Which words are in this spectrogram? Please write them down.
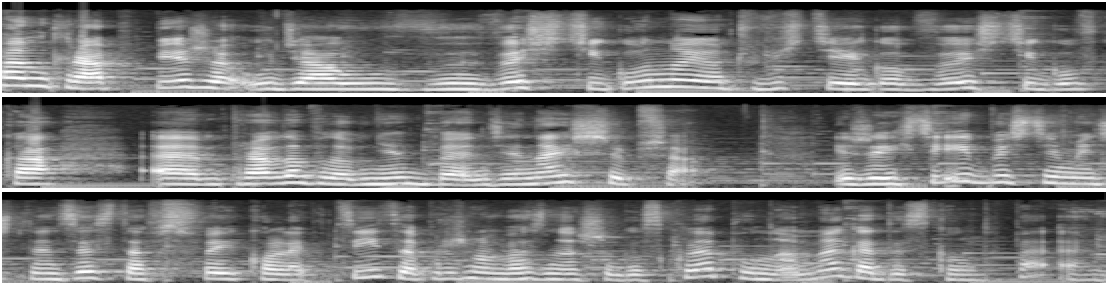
Pan Krab bierze udział w wyścigu, no i oczywiście jego wyścigówka e, prawdopodobnie będzie najszybsza. Jeżeli chcielibyście mieć ten zestaw w swojej kolekcji, zapraszam Was do naszego sklepu na megadyskont.pl.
